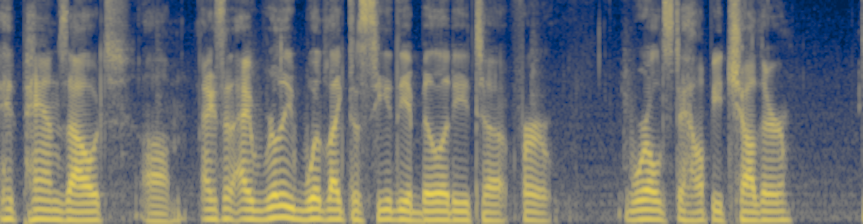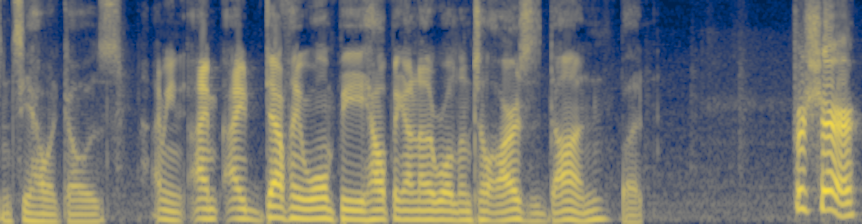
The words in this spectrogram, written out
it pans out. Um, like I said, I really would like to see the ability to for worlds to help each other and see how it goes. I mean, I'm I definitely won't be helping another world until ours is done, but For sure.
